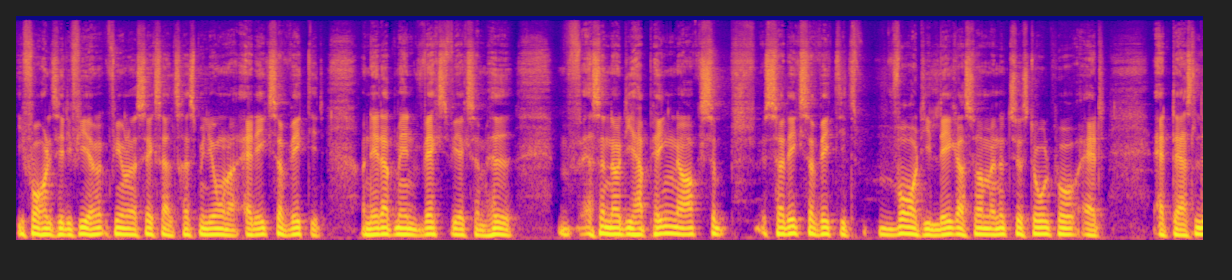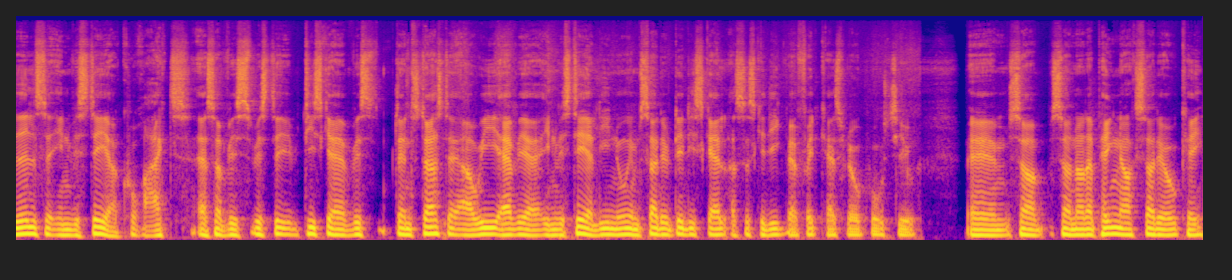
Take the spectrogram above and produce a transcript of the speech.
i forhold til de 456 millioner, er det ikke så vigtigt. Og netop med en vækstvirksomhed, altså når de har penge nok, så, så er det ikke så vigtigt, hvor de ligger, så er man nødt til at stole på, at at deres ledelse investerer korrekt. Altså hvis, hvis, det, de skal, hvis den største ROI er ved at investere lige nu, jamen, så er det jo det, de skal, og så skal de ikke være frit cash flow positiv. Øhm, så, så når der er penge nok, så er det okay.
